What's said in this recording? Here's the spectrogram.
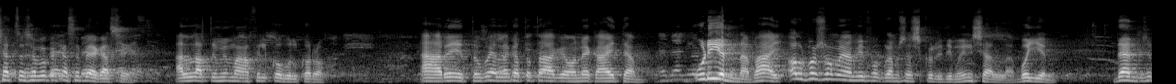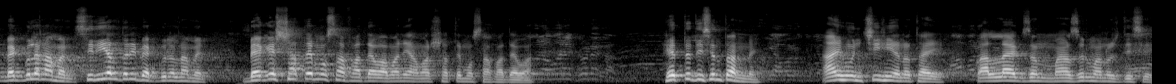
স্বেচ্ছাসেবকের কাছে ব্যাগ আছে। আল্লাহ, তুমি মাহফিল কবুল করো। আরে, তবু এলাকাতে তো আগে অনেক আইতাম। উড়িয়েন না ভাই, অল্প সময় আমি প্রোগ্রাম শেষ করে দিব ইনশাল্লাহ বইয়েন। দেন, ব্যাগগুলো নামেন সিরিয়াল ধরি ব্যাগগুলো নামেন। ব্যাগের সাথে মোসাফা দেওয়া মানে আমার সাথে মোসাফা দেওয়া। হেতে দিছেন তো আন্নে আমি শুনছি হিয়ানো তাই। আল্লাহ একজন মাজুর মানুষ দিছে।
